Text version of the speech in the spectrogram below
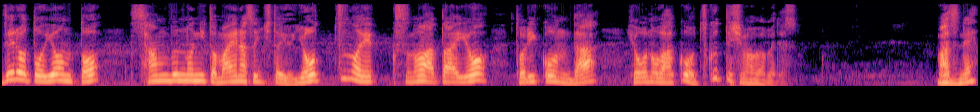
0と4と3分の2とマイナス1という4つの X の値を取り込んだ表の枠を作ってしまうわけです。まずね、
